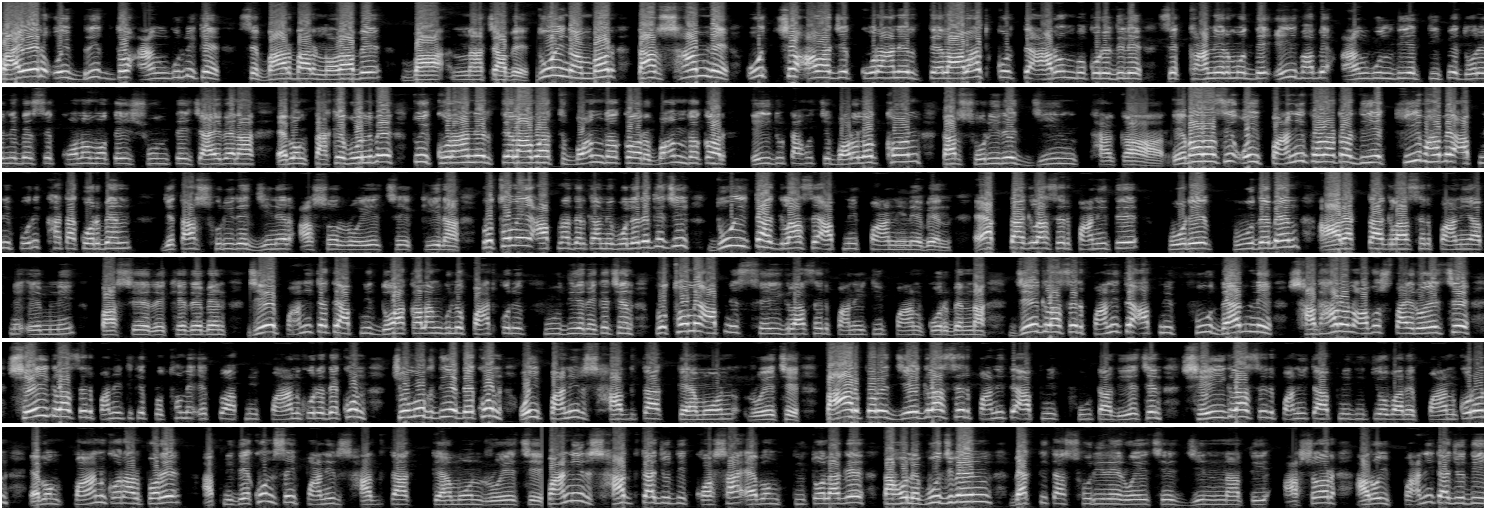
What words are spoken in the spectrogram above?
পায়ের ওই বৃদ্ধ আঙ্গুলিকে সে বারবার নড়াবে বা নাচাবে। দুই নম্বর, তার সামনে উচ্চ আওয়াজে কোরআনের তেলাওয়াত করতে আরম্ভ করে দিলে সে কানের মধ্যে এইভাবে আঙ্গুল দিয়ে টিপে ধরে নেবে, সে কোনো মতেই শুনতে চাইবে না এবং তাকে বলবে, তুই কোরআনের তেলাওয়াত বন্ধ কর বন্ধ কর। এই দুটা হচ্ছে বড় লক্ষণ, তার শরীরে জিন থাকার। এবার আসি ওই পানি পড়াটা দিয়ে কীভাবে আপনি পরীক্ষাটা করবেন? যে তার শরীরে জিনের আসর রয়েছে কি না প্রথমেই আপনাদেরকে আমি বলে রেখেছি, দুইটা গ্লাসে আপনি পানি নেবেন। একটা গ্লাসের পানিতে পড়ে ফু দেবেন আর একটা গ্লাসের পানি আপনি এমনি পাশে রেখে দেবেন। যে পানিটাতে আপনি দোয়া কালামগুলো পাঠ করে ফু দিয়ে রেখেছেন, প্রথমে আপনি সেই গ্লাসের পানিটি পান করবেন না। যে গ্লাসের পানিতে আপনি ফু দেননি, সাধারণ অবস্থায় রয়েছে। সেই গ্লাসের পানিটিকে প্রথমে একটু আপনি পান করে দেখুন, চমুক দিয়ে দেখুন, ওই পানির স্বাদটা কেমন রয়েছে। তারপরে যে গ্লাসের পানিতে আপনি ফুটা দিয়েছেন, সেই গ্লাসের পানিটা আপনি দ্বিতীয়বারে পান করুন এবং পান করার পরে আপনি দেখুন সেই পানির স্বাদটা কেমন রয়েছে? পানির স্বাদটা যদি কষা এবং তিতো লাগে, তাহলে বুঝবেন ব্যক্তি তার শরীরে রয়েছে জিন্নাতি আসর। আর ওই পানিটা যদি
